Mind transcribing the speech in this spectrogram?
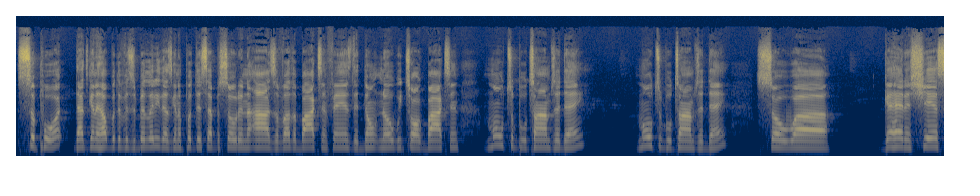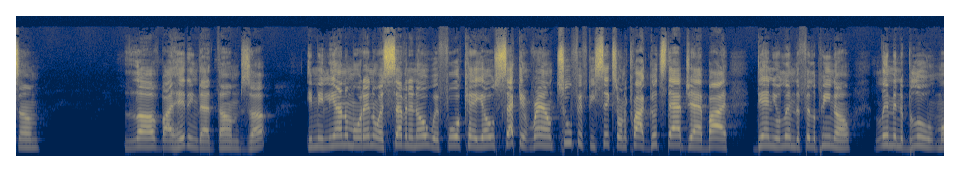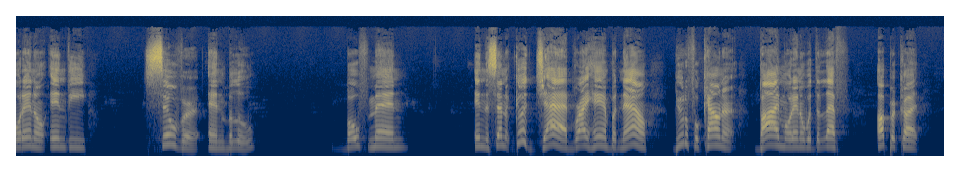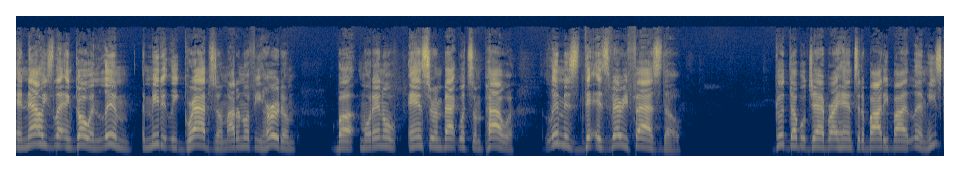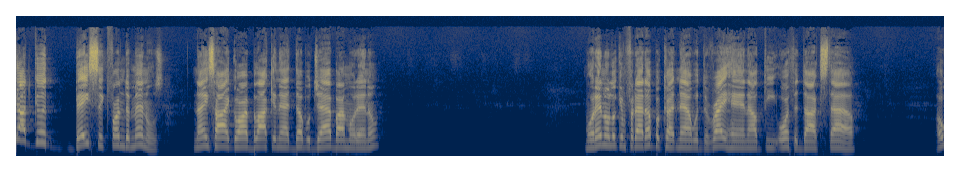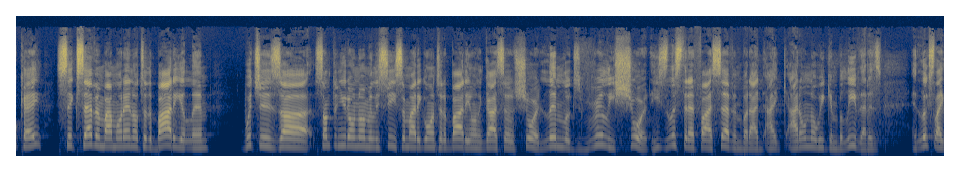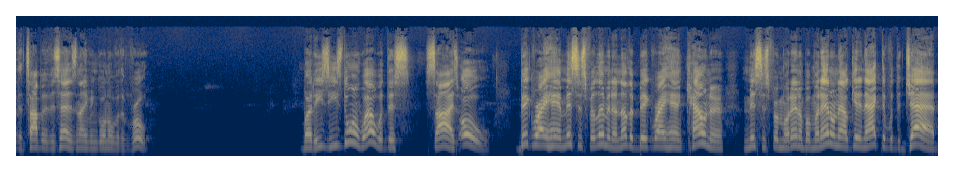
support. That's going to help with the visibility. That's going to put this episode in the eyes of other boxing fans that don't know we talk boxing multiple times a day. Multiple times a day. So uh, go ahead and share some love by hitting that thumbs up. Emiliano Moreno is 7 0 with 4 KOs. Second round, 256 on the clock. Good stab jab by Daniel Lim, the Filipino. Lim in the blue, Moreno in the silver and blue. Both men in the center. Good jab, right hand, but now beautiful counter by Moreno with the left uppercut. And now he's letting go, and Lim immediately grabs him. I don't know if he heard him but Moreno answering back with some power. Lim is is very fast though. Good double jab right hand to the body by Lim. He's got good basic fundamentals. Nice high guard blocking that double jab by Moreno. Moreno looking for that uppercut now with the right hand out the orthodox style. Okay, 6-7 by Moreno to the body of Lim which is uh, something you don't normally see somebody going to the body on a guy so short. Lim looks really short. He's listed at five seven, but I, I, I don't know we can believe that. It's, it looks like the top of his head is not even going over the rope. But he's, he's doing well with this size. Oh, big right hand misses for Lim, and another big right hand counter misses for Moreno. But Moreno now getting active with the jab.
